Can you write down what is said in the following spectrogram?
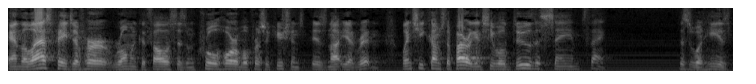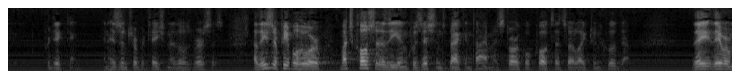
And the last page of her Roman Catholicism, cruel, horrible persecutions, is not yet written. When she comes to power again, she will do the same thing. This is what he is predicting in his interpretation of those verses. Now, these are people who are much closer to the Inquisitions back in time, historical quotes. That's why I like to include them. They, they were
